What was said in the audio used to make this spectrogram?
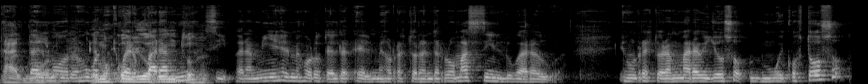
Dalmoro. Hemos bueno, para mí, sí, para mí es el mejor hotel, el mejor restaurante de Roma, sin lugar a dudas. Es un restaurante maravilloso, muy costoso,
